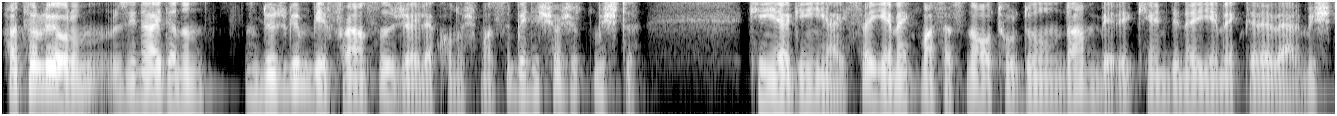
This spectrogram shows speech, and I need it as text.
Hatırlıyorum Zinayda'nın düzgün bir Fransızca ile konuşması beni şaşırtmıştı. Kinyaginya ise yemek masasına oturduğundan beri kendine yemeklere vermiş,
